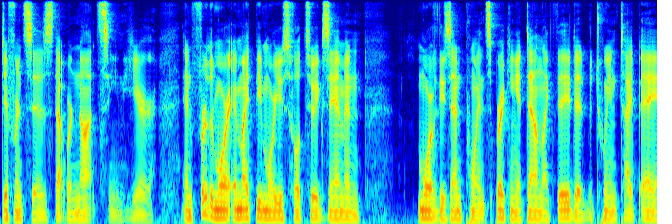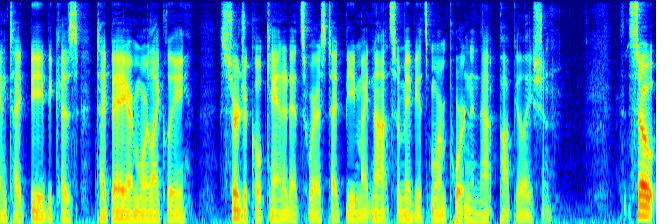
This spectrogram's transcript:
differences that were not seen here. And furthermore, it might be more useful to examine more of these endpoints, breaking it down like they did between type A and type B because type A are more likely surgical candidates, whereas type B might not. So maybe it's more important in that population. So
